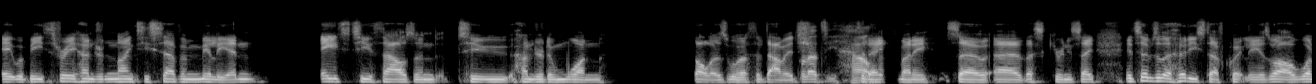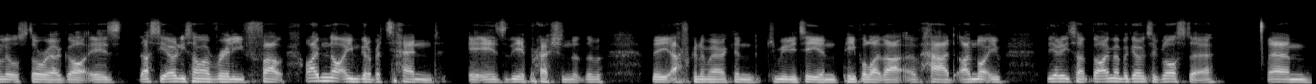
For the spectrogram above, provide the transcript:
it would be 397 million 82,201 dollars worth of damage. Bloody hell! Today's money. So uh, that's currently say. In terms of the hoodie stuff, quickly as well. One little story I got is that's the only time I've really felt. I'm not even going to pretend it is the oppression that the the African American community and people like that have had. I'm not even the only time, but I remember going to Gloucester. Um,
